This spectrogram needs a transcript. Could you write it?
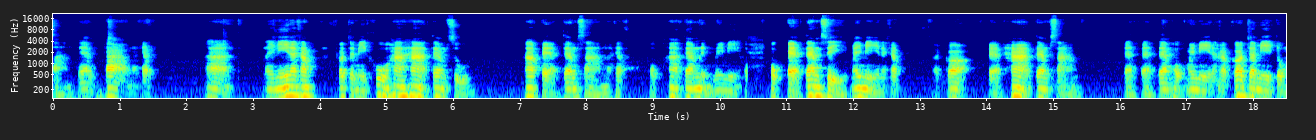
สามแต้มเก้านะครับ อ่า ในนี้นะครับ ก็จะมีคู่ห้าห้าแต้มศูนย์ห้าแปดแต้มสามนะครับหกห้าแต้มหนึ่งไม่มีหกแปดแต้มสี่ไม่มีนะครับ แล้วก็แปดห้าแต้มสามแปดแปดแต้มหกไม่มีนะครับ ก็จะมีตรง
